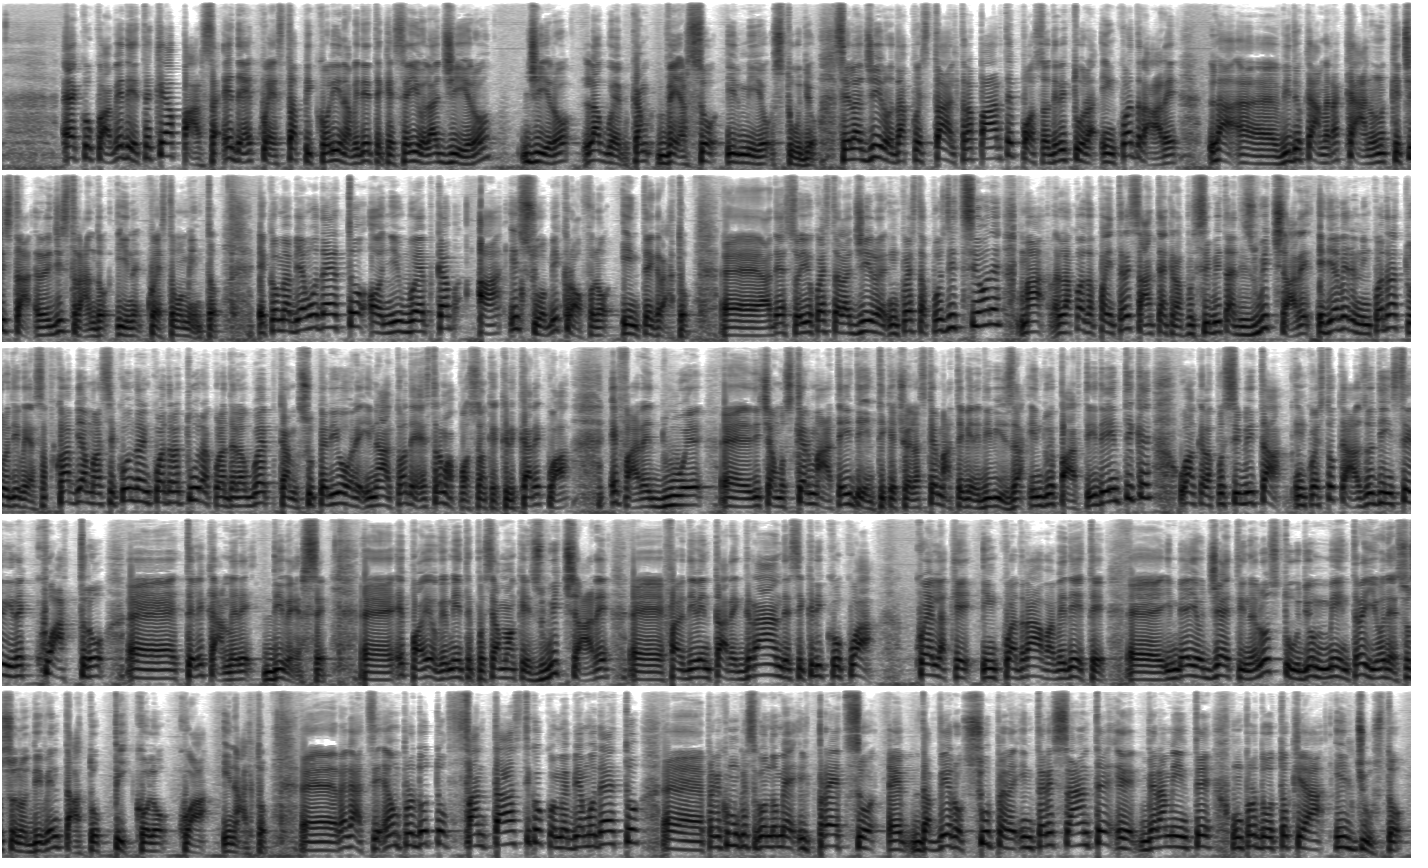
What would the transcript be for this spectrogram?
ecco qua, vedete che è apparsa ed è questa piccolina, vedete che se io la giro giro la webcam verso il mio studio. Se la giro da quest'altra parte posso addirittura inquadrare la eh, videocamera Canon che ci sta registrando in questo momento. E come abbiamo detto ogni webcam ha il suo microfono integrato. Eh, adesso io questa la giro in questa posizione ma la cosa poi interessante è anche la possibilità di switchare e di avere un'inquadratura diversa. Qua abbiamo la seconda inquadratura, quella della webcam superiore in alto a destra ma posso anche cliccare qua e fare due eh, diciamo schermate identiche cioè la schermata viene divisa in due parti identiche o anche la possibilità in questo caso di inserire quattro eh, telecamere diverse. Eh, e poi ovviamente possiamo anche switchare eh, fare diventare grande se clicco qua quella che inquadrava vedete eh, i miei oggetti nello studio mentre io adesso sono diventato piccolo qua in alto. Eh, ragazzi è un prodotto fantastico come abbiamo detto eh, perché comunque secondo me il prezzo è davvero super interessante e veramente un prodotto che ha il giusto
